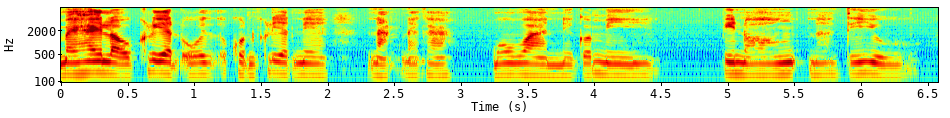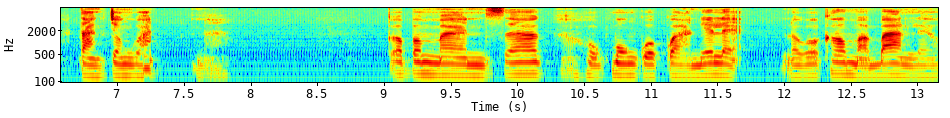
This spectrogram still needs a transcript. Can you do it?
ไม่ให้เราเครียดโอ้ยคนเครียดเนี่ยหนักนะคะ เมื่อวานนี้ก็มีพี่น้องนะที่อยู่ต่างจังหวัดนะก็ประมาณสักหกโมงกว่าๆนี่แหละ เราก็เข้ามาบ้านแล้ว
